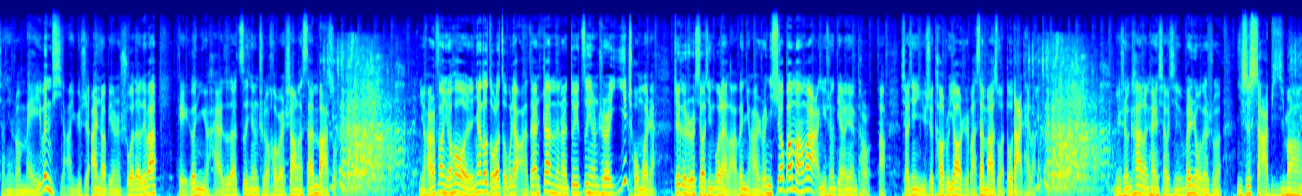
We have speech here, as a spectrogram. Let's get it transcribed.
小金说：“没问题啊。”于是按照别人说的，对吧？给个女孩子的自行车后边上了三把锁。女孩放学后，人家都走了，走不了啊，但站在那儿对自行车一筹莫展。这个时候，小琴过来了，问女孩说：“你需要帮忙吗？”女生点了点头。啊，小琴于是掏出钥匙，把三把锁都打开了。女生看了看小琴，温柔地说：“你是傻逼吗？”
